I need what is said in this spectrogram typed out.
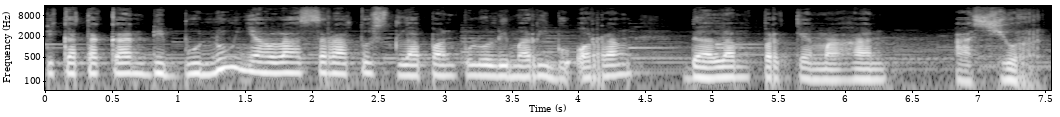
dikatakan dibunuhnyalah 185 ribu orang dalam perkemahan Asyur.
